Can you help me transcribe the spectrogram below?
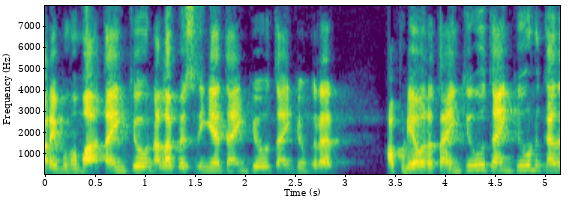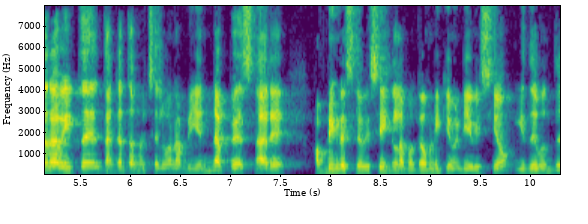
மறைமுகமா தேங்க்யூ நல்லா பேசுறீங்க தேங்க்யூ தேங்க்யூங்கிறார் அப்படி அவரை தேங்க்யூ தேங்க்யூன்னு கதற வைத்த தங்க தமிழ்ச்செல்வன் அப்படி என்ன பேசினாரு அப்படிங்கிற சில விஷயங்கள் நம்ம கவனிக்க வேண்டிய விஷயம். இது வந்து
